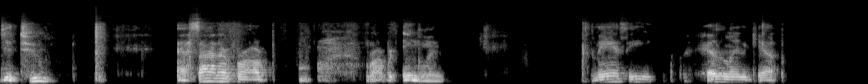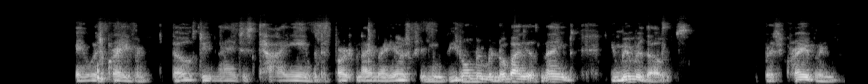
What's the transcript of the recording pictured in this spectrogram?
The two, aside of Rob, Robert Englund, Nancy, Heather Langenkamp, and Wes Craven. Those three names just tie in with the first Nightmare on Elm Street movie. You don't remember nobody else's names. You remember those. Wes Craven,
